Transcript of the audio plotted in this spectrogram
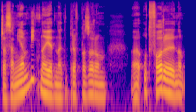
czasami ambitne jednak, wbrew pozorom, e, utwory, no,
